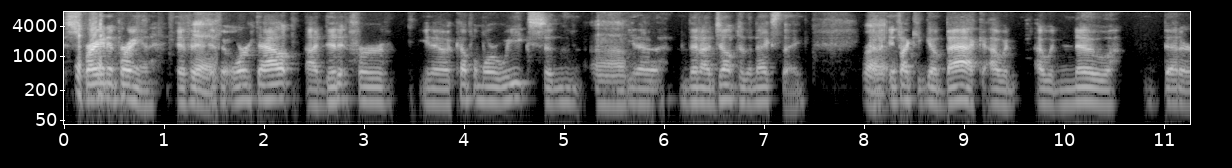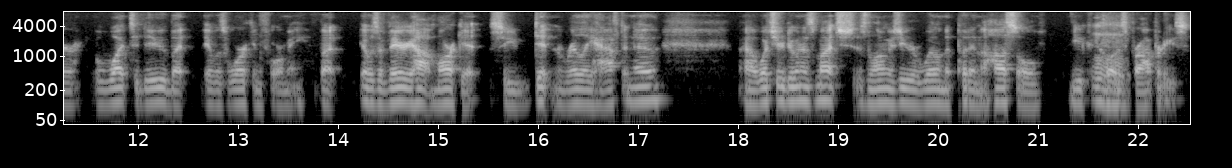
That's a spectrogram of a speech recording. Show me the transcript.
spraying and praying. If it Yeah. if it worked out, I did it for you know a couple more weeks, and Uh, you know then I jump to the next thing. Uh, if I could go back, I would I would know better what to do, but it was working for me. But it was a very hot market, so you didn't really have to know uh, what you're doing as much as long as you were willing to put in the hustle. You could Mhm. close properties.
